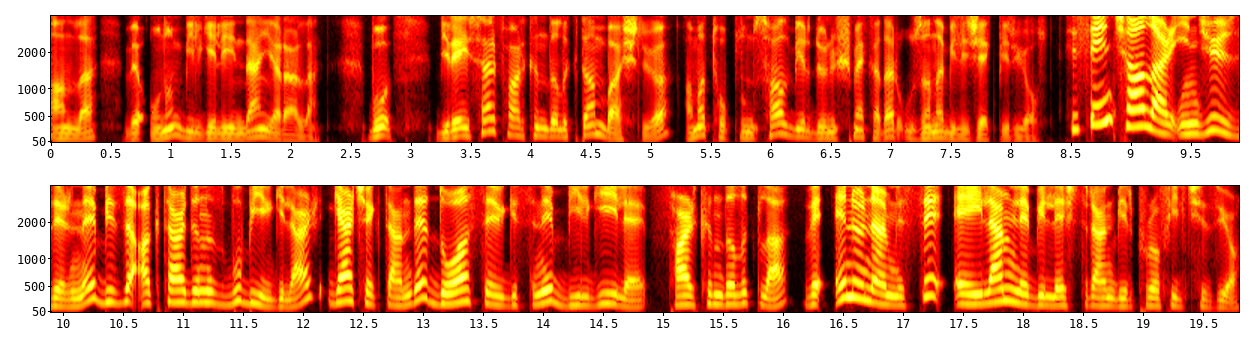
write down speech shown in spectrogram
anla ve onun bilgeliğinden yararlan. Bu bireysel farkındalıktan başlıyor ama toplumsal bir dönüşme kadar uzanabilecek bir yol. Hüseyin Çağlar İnci üzerine bize aktardığınız bu bilgiler gerçekten de doğa sevgisini bilgiyle, farkındalıkla ve en önemlisi eylemle birleştiren bir profil çiziyor.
